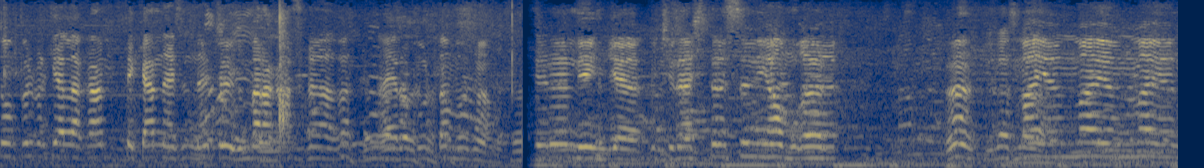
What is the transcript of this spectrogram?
so'mpil bir kalla qam bitta kannaysindan to'ygin baraqasi. Aeroportdan bo'lsamiz seni menga uchrashtirsin yomg'ir. Mayin mayin mayin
